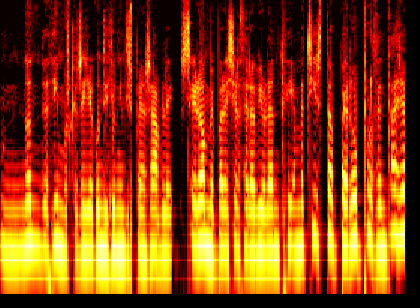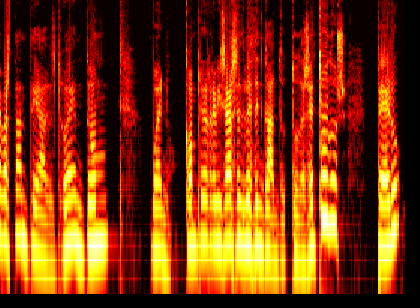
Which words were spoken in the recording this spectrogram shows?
mm, non decimos que sella condición indispensable ser home para exercer a violencia machista, pero o porcentaxe é bastante alto, eh? Entón, bueno, compre revisarse de vez en cando, todas e todos, pero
